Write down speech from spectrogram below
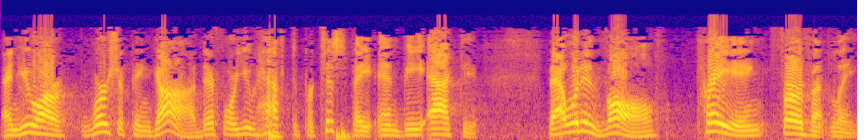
And you are worshiping God. Therefore, you have to participate and be active. That would involve praying fervently.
